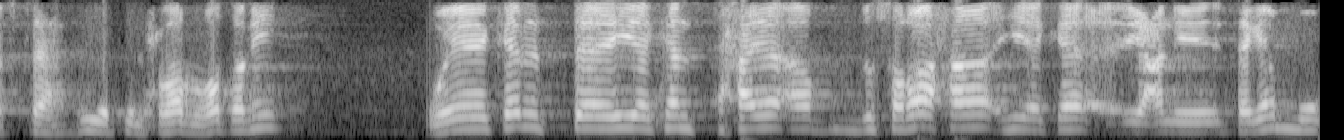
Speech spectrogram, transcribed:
افتتاحيه الحوار الوطني. وكانت هي كانت حياة بصراحة هي يعني تجمع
